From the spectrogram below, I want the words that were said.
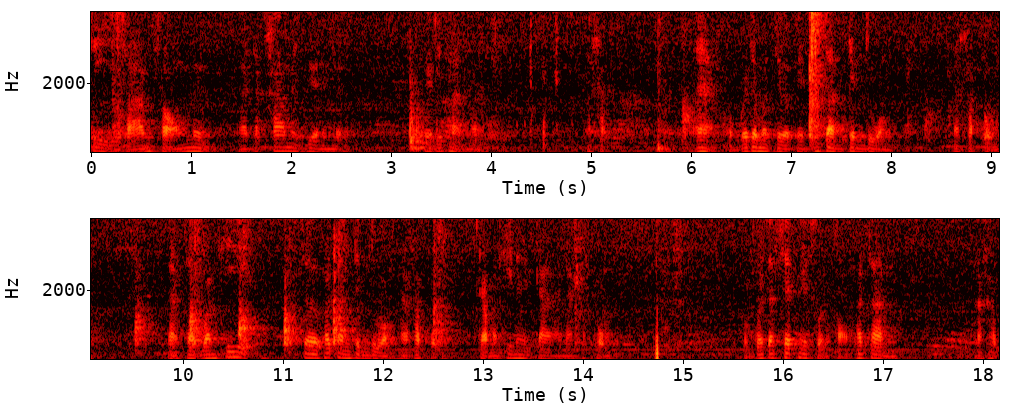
4 3 2 1อาจจะข้ามอีกเดือนหนึงเลยเดือนที่ผ่านมานะครับ อ่าผมก็ จะมาเจอเป็นพระจันทร์เต็มดวงนะครับผมหลังจากวันที่เจอพระจันทร์เต็มดวงนะครับผมกลับมาที่นาฬิกานะครับผมผมก็จะเซตในส่วนของพระจันทร์นะครับ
